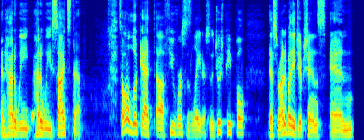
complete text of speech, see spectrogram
And how do we how do we sidestep? So I want to look at a few verses later. So the Jewish people, they're surrounded by the Egyptians and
